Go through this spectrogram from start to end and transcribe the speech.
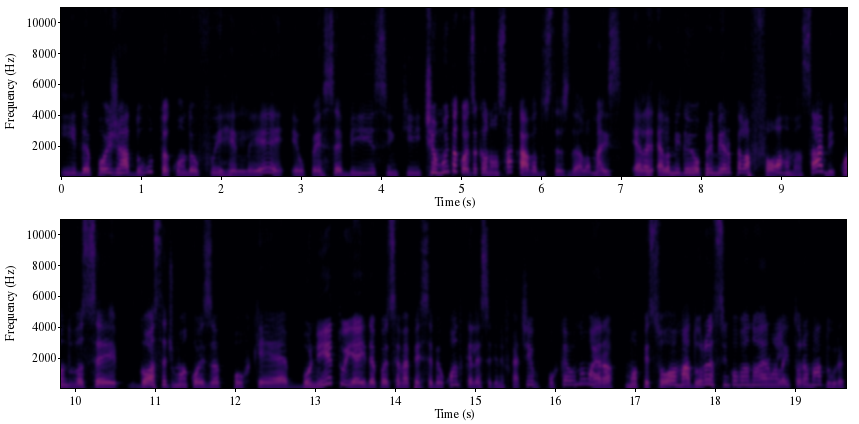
E depois de adulta, quando eu fui reler, eu percebi, assim, que tinha muita coisa que eu não sacava dos textos dela, mas ela, ela me ganhou primeiro pela forma, sabe? Quando você gosta de uma coisa porque é bonito e aí depois você vai perceber o quanto que ele é significativo, porque eu não era uma pessoa madura assim como eu não era uma leitora madura.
